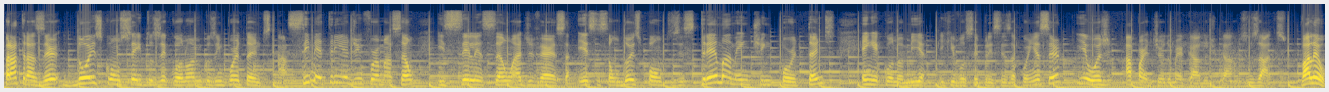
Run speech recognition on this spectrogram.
para trazer dois conceitos econômicos importantes, a simetria de informação e seleção adversa. Esses são dois pontos extremamente importantes em economia e que você precisa conhecer e hoje a partir do mercado de carros usados. Valeu!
